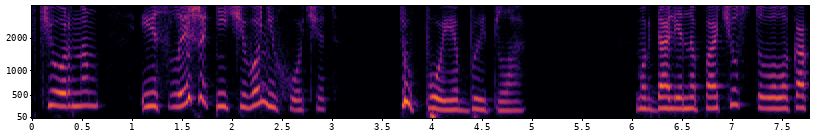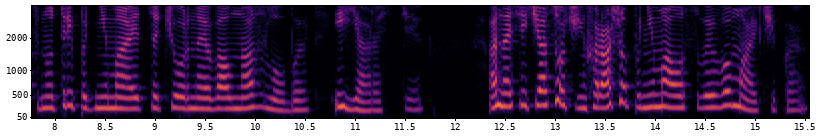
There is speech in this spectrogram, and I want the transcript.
в черном и слышать ничего не хочет. Тупое быдло. Магдалена почувствовала, как внутри поднимается черная волна злобы и ярости. Она сейчас очень хорошо понимала своего мальчика.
